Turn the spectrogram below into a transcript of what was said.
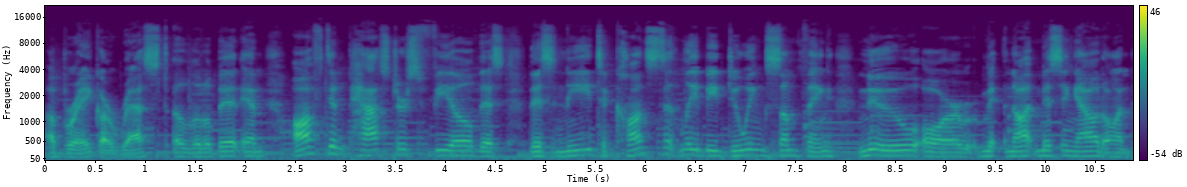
a break or rest a little bit. And often pastors feel this this need to constantly be doing something new or not missing out on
